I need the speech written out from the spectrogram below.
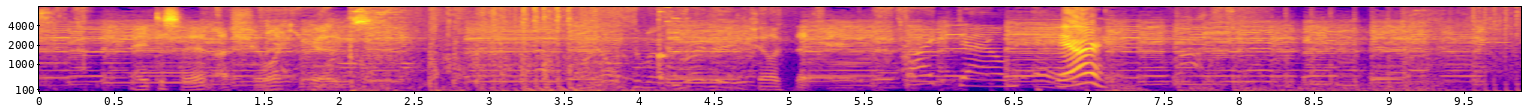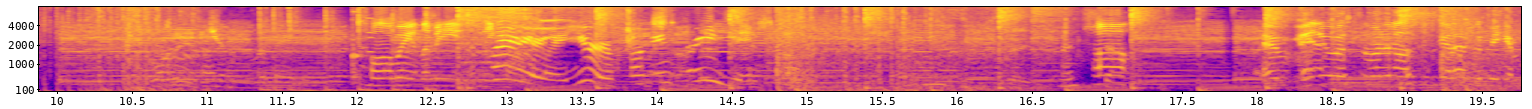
I hate to say it, I feel like you guys. I feel like they Spike down A. They are. One. Hold on, wait, let me. Let me Hey, you're fucking crazy. oh, If anyway, someone else is gonna have to pick him.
